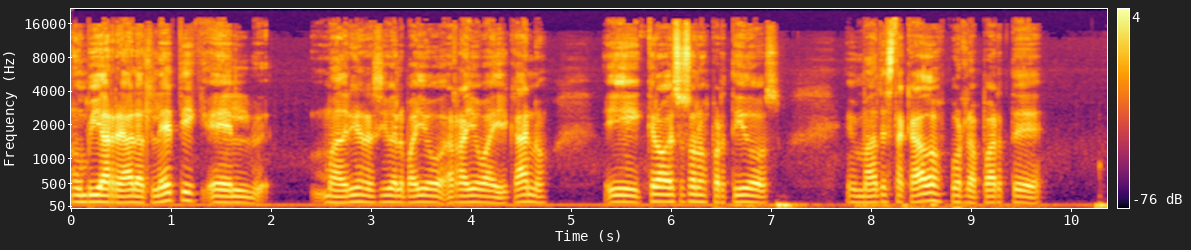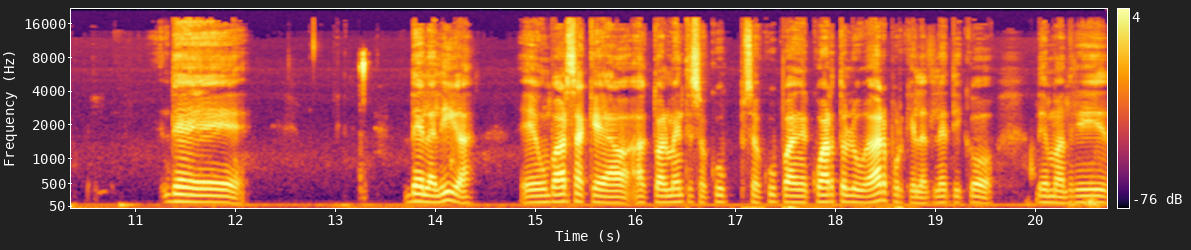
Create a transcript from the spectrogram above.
un Villarreal Athletic, el Madrid recibe el Rayo, Vallecano. Y creo que esos son los partidos más destacados por la parte de, de la liga. Eh, un Barça que actualmente se ocupa, se ocupa en el cuarto lugar porque el Atlético de Madrid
